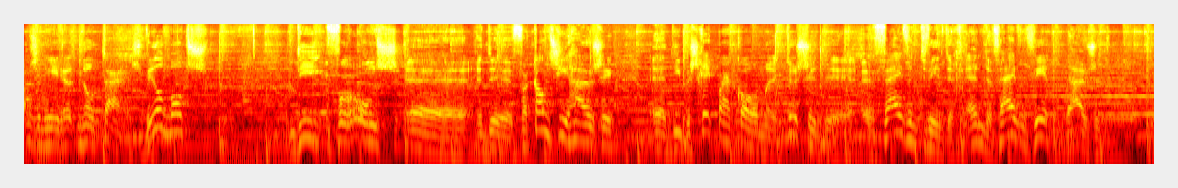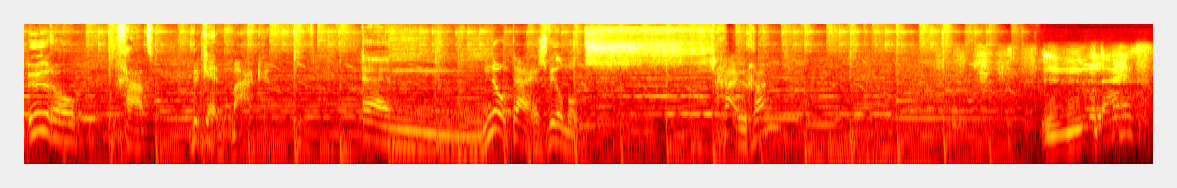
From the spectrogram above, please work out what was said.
Dames en heren, notaris Wilmots. Die voor ons eh, de vakantiehuizen eh, die beschikbaar komen tussen de eh, 25 en de 45.000 euro gaat bekendmaken. En notaris Wilmots, ga gang. Notaris?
